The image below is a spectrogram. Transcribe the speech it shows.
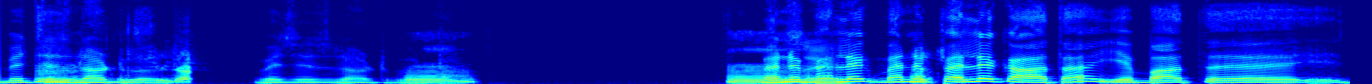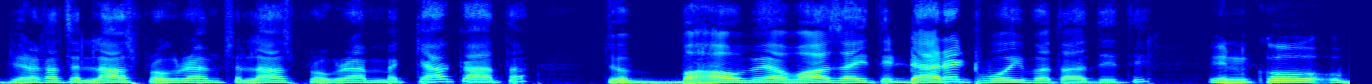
which is hmm, not good which is not good hmm, hmm, मैंने पहले मैंने अच्छा। पहले कहा था ये बात मेरे ख्याल से लास्ट प्रोग्राम से लास्ट प्रोग्राम में क्या कहा था? जो बहाव में आवाज़ आई थी डायरेक्ट वही बता दी थी। इनको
